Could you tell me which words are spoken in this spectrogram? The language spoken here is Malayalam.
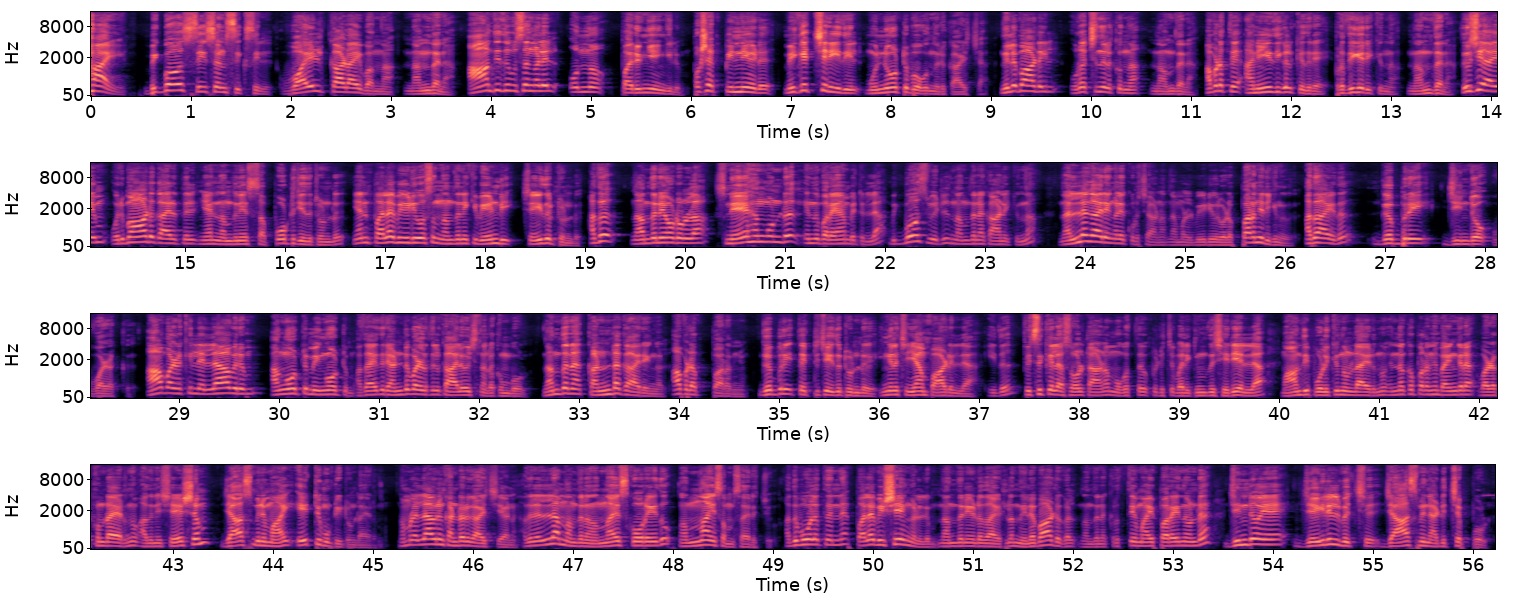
ഹായ്. ബിഗ് ബോസ് സീസൺ സിക്സിൽ വൈൽഡ് കാർഡായി വന്ന നന്ദന ആദ്യ ദിവസങ്ങളിൽ ഒന്ന് പരുങ്ങിയെങ്കിലും പക്ഷെ പിന്നീട് മികച്ച രീതിയിൽ മുന്നോട്ടു പോകുന്ന ഒരു കാഴ്ച. നിലപാടിൽ ഉറച്ചു നിൽക്കുന്ന നന്ദന അവിടുത്തെ അനീതികൾക്കെതിരെ പ്രതികരിക്കുന്ന നന്ദന. തീർച്ചയായും ഒരുപാട് കാര്യത്തിൽ ഞാൻ നന്ദനയെ സപ്പോർട്ട് ചെയ്തിട്ടുണ്ട്. ഞാൻ പല വീഡിയോസും നന്ദനയ്ക്ക് വേണ്ടി ചെയ്തിട്ടുണ്ട്. അത് നന്ദനയോടുള്ള സ്നേഹം കൊണ്ട് എന്ന് പറയാൻ പറ്റില്ല. ബിഗ് ബോസ് വീട്ടിൽ നന്ദന കാണിക്കുന്ന നല്ല കാര്യങ്ങളെക്കുറിച്ചാണ് നമ്മൾ വീഡിയോയിലൂടെ പറഞ്ഞിരിക്കുന്നത്. അതായത് ഗബ്രി ജിൻഡോ വഴക്ക്. ആ വഴക്കിൽ എല്ലാവരും അങ്ങോട്ടും ഇങ്ങോട്ടും അതായത് രണ്ട് വള്ളത്തിൽ കാലുവെച്ച് നടക്കുമ്പോൾ നന്ദന കണ്ട കാര്യങ്ങൾ അവിടെ പറഞ്ഞു. ഗബ്രി തെറ്റ് ചെയ്തിട്ടുണ്ട് ഇങ്ങനെ ചെയ്യാൻ പാടില്ല. ഇത് ഫിസിക്കൽ അസോൾട്ട് ആണ് മുഖത്ത് പിടിച്ച് വലിക്കുന്നത് ശരിയല്ല മാന്തി പൊളിക്കുന്നുണ്ടായിരുന്നു എന്നൊക്കെ പറഞ്ഞ് ഭയങ്കര വഴക്കുണ്ടായിരുന്നു. അതിനുശേഷം ജാസ്മിനുമായി ഏറ്റുമുട്ടിയിട്ടുണ്ടായിരുന്നു. നമ്മളെല്ലാവരും കണ്ട ഒരു കാഴ്ചയാണ്. അതിലെല്ലാം നന്ദന നന്നായി സ്കോർ ചെയ്തു നന്നായി സംസാരിച്ചു. അതുപോലെ തന്നെ പല വിഷയങ്ങളിലും നന്ദനയുടേതായിട്ടുള്ള നിലപാടുകൾ നന്ദന കൃത്യമായി പറയുന്നുണ്ട്. ജിൻഡോയെ ജയിലിൽ വെച്ച് ജാസ്മിൻ അടിച്ചപ്പോൾ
